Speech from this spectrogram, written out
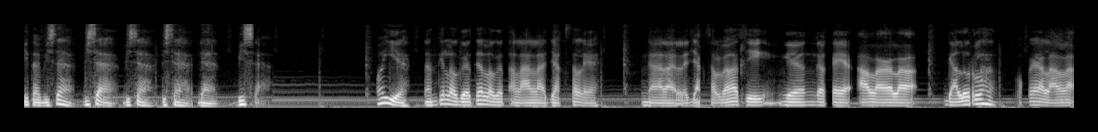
kita bisa, bisa, bisa, bisa dan bisa. Oh iya, nanti logatnya logat ala-ala Jaksel ya. Nggak ala-ala Jaksel banget sih, nggak nggak kayak ala-ala Galur lah, pokoknya ala-ala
